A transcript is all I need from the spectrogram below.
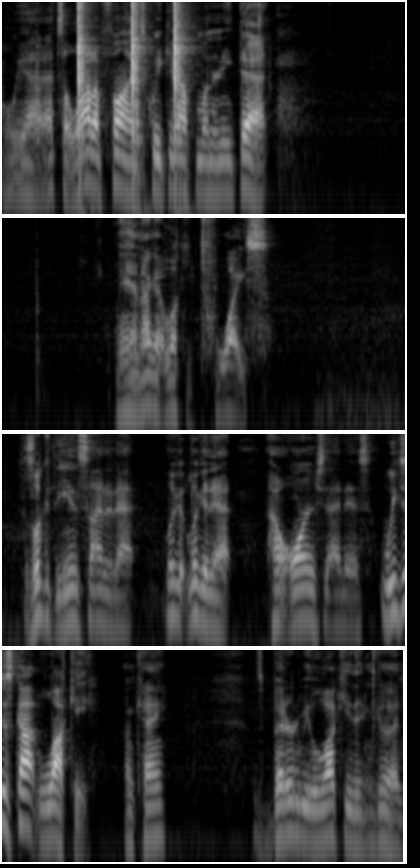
Oh Yeah, that's a lot of fun squeaking out from underneath that. Man, I got lucky twice. Cause look at the inside of that. Look at look at that. How orange that is. We just got lucky. Okay. It's better to be lucky than good.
